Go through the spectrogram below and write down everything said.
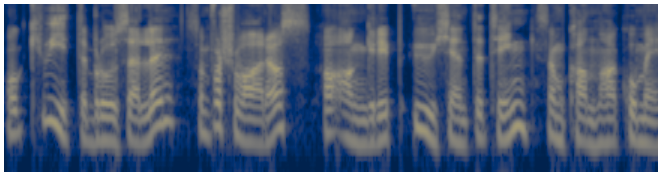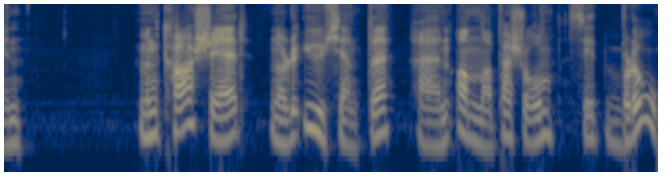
og hvite blodceller, som forsvarer oss og angriper ukjente ting som kan ha kommet inn. Men hva skjer når det ukjente er en annen person sitt blod?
